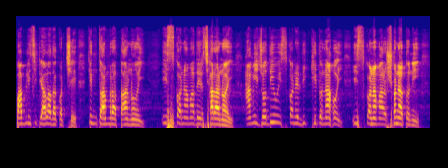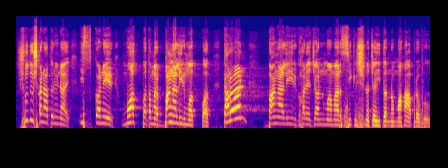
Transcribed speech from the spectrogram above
পাবলিসিটি আলাদা করছে, কিন্তু আমরা তা নই। ইস্কন আমাদের ছাড়া নয়। আমি যদিও ইস্কনের দীক্ষিত না হই, ইস্কন আমার সনাতনী। শুধু সনাতনী নয়, ইস্কনের মতপথ আমার বাঙালির মতপথ। কারণ বাঙালির ঘরে জন্ম আমার শ্রীকৃষ্ণ চৈতন্য মহাপ্রভু।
